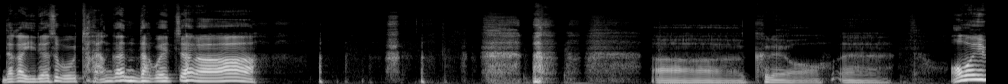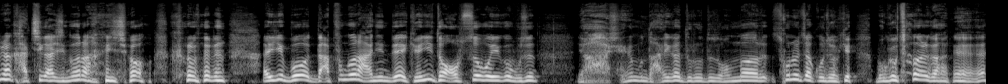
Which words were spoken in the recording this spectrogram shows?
내가 이래서 목욕탕 안 간다고 했잖아. 아, 그래요. 에. 예. 어머님이랑 같이 가신 건 아니죠. 그러면은 아, 이게 뭐 나쁜 건 아닌데 괜히 더 없어 보이고 무슨 야, 쟤는 뭐 나이가 들어도 엄마 손을 잡고 저렇게 목욕탕을 가네.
